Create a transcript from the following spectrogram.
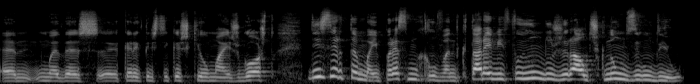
hum, uma das eh, características que eu mais gosto. Dizer também, parece-me relevante, que Taremi foi um dos Geraldos que não nos iludiu,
